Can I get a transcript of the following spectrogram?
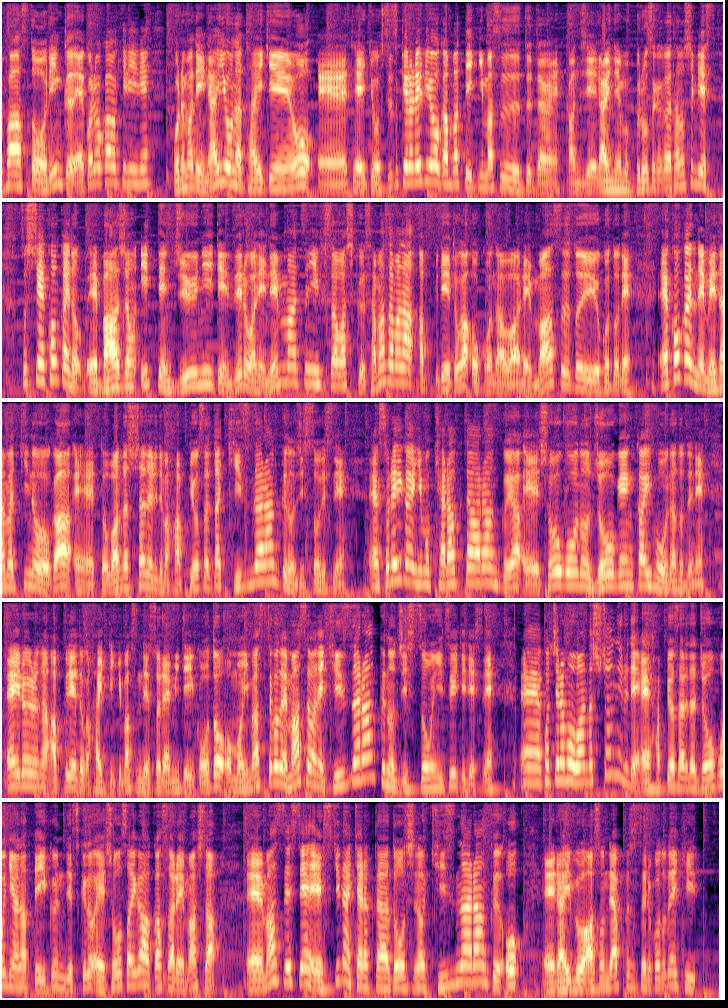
ファースト、リンク、えー、これを皮切りにね、これまでにないような体験を、えー、提供し続けられるよう頑張っていきます。といった、ね、感じで、来年もプロセカが楽しみです。そして、今回の、えー、バージョン1.12.0はね、年末にふさわしく様々なアップデートが行われます。ということで、えー、今回のね、目玉機能が、えっ、と、ワンダッシュチャンネルでも発表された絆ランクの実装ですね。えそれ以外にもキャラクターランクや、え称号の上限解放などでね、えー、いろいろなアップデートが入ってきますんで、それ見ていこうと思います。ってことで、まずはね、絆ランクの実装についてですね、えー、こちらもワンダッシュチャンネルで、えー、発表された情報にはなっていくんですけど、え、詳細が明かされました。えー、まずですね、え、好きなキャラクター同士の絆ランクを、え、ライブを遊んでアップさせることで、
